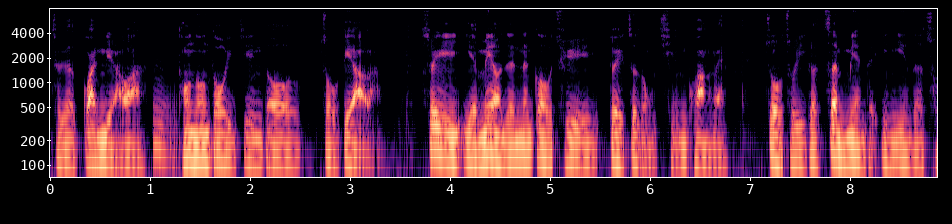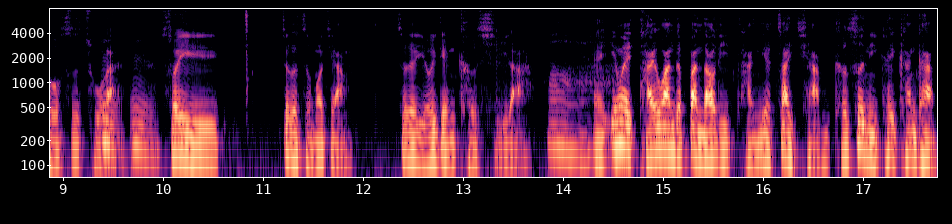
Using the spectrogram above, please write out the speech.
这个官僚啊，嗯，通通都已经都走掉了，所以也没有人能够去对这种情况呢做出一个正面的应应的措施出来，嗯，所以这个怎么讲？这个有一点可惜啦，啊，哎，因为台湾的半导体产业再强，可是你可以看看，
